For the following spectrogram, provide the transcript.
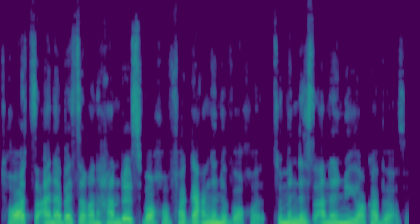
Trotz einer besseren Handelswoche vergangene Woche, zumindest an der New Yorker Börse.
